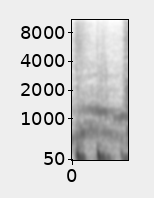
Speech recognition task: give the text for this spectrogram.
about.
